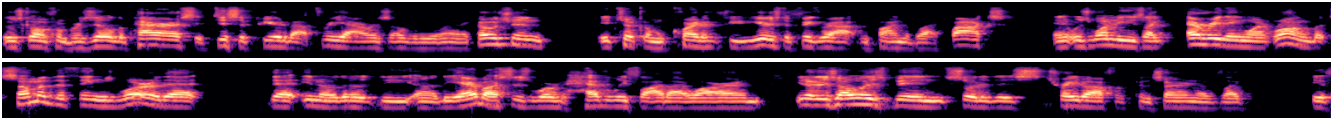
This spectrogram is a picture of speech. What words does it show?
it was going from Brazil to Paris. It disappeared about three hours over the Atlantic Ocean. It took them quite a few years to figure out and find the black box. And it was one of these like everything went wrong. But some of the things were that that you know the the uh, the Airbuses were heavily fly by wire, and you know there's always been sort of this trade off of concern of like if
